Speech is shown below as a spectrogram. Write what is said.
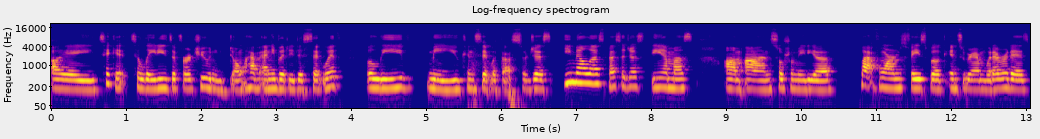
a ticket to Ladies of Virtue and you don't have anybody to sit with, believe me, you can sit with us. So just email us, message us, DM us um, on social media platforms, Facebook, Instagram, whatever it is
